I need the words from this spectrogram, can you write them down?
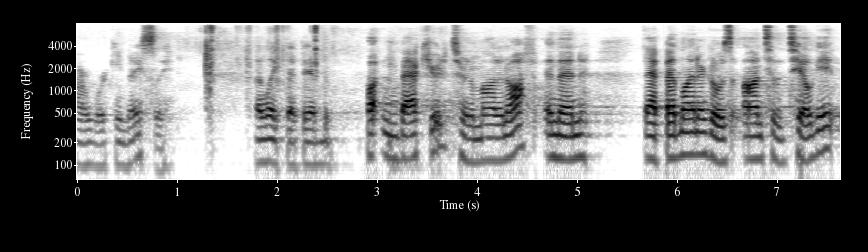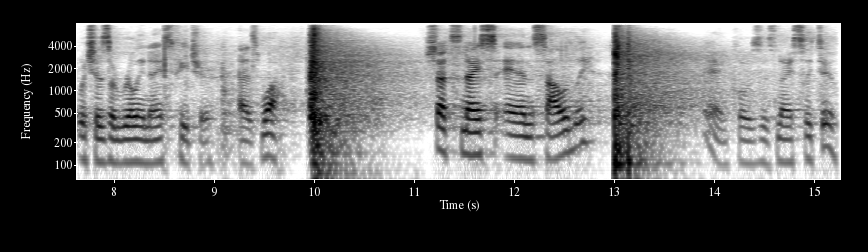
are working nicely. I like that they have the button back here to turn them on and off. And then that bed liner goes onto the tailgate, which is a really nice feature as well. Shuts nice and solidly and closes nicely too.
